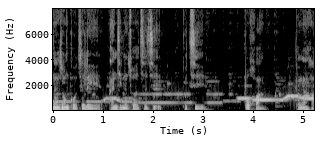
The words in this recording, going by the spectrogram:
能从骨子里安静的做自己，不急不慌，刚刚好。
